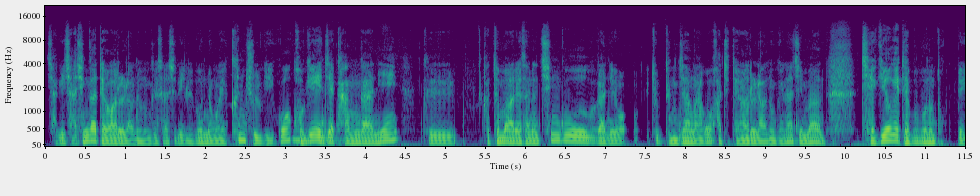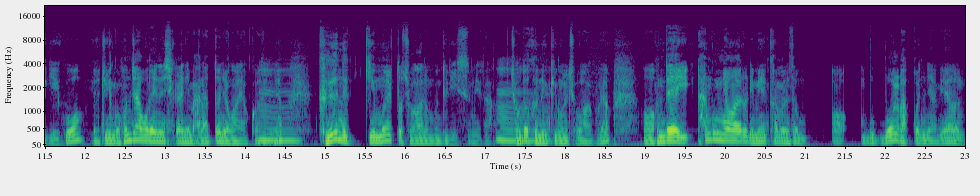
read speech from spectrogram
자기 자신과 대화를 나누는 게 사실은 일본 영화의 큰 줄기고 거기에 이제 간간히 그 같은 마을에 사는 친구가 이제 좀 등장하고 같이 대화를 나누긴 하지만 제 기억의 대부분은 독백이고 여주인공 혼자 보내는 시간이 많았던 영화였거든요. 음. 그 느낌을 또 좋아하는 분들이 있습니다. 음. 저도 그 느낌을 좋아하고요. 어 근데 이 한국 영화로 리메이크하면서 어 뭐- 뭘 바꿨냐면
